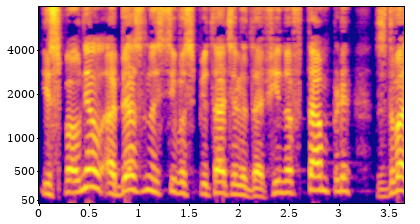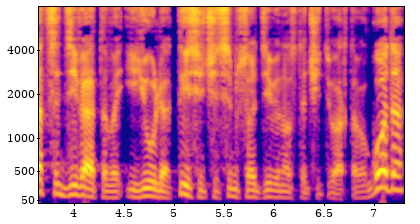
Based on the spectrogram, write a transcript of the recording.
исполнял обязанности воспитателя дофина в Тампле с 29 июля 1794 года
